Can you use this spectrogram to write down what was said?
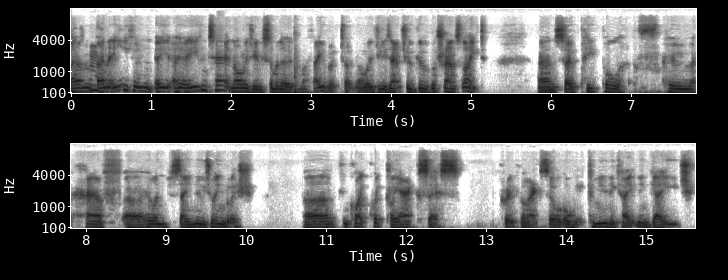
um, mm. and even uh, even technology. Some of the, my favourite technology is actually Google Translate, and so people who have uh, who are say new to English uh, can quite quickly access critical access or, or, communicate and engage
